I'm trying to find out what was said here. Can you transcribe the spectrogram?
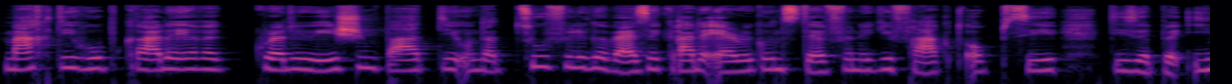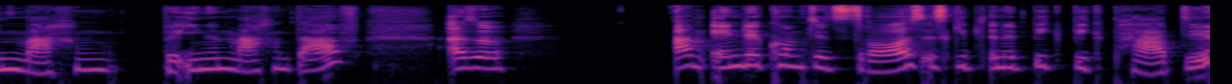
macht die Hope gerade ihre Graduation Party und hat zufälligerweise gerade Eric und Stephanie gefragt, ob sie diese bei ihm machen, bei ihnen machen darf. Also am Ende kommt jetzt raus, es gibt eine Big Big Party,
